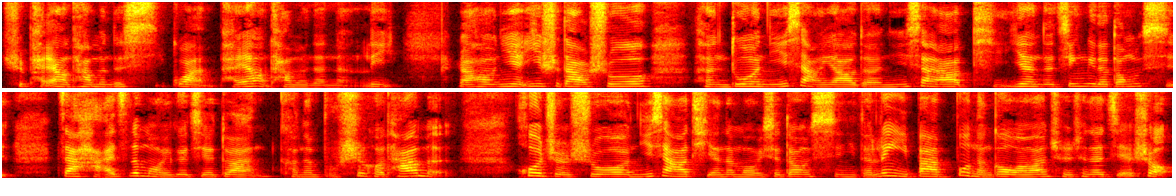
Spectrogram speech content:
去培养他们的习惯，培养他们的能力。然后你也意识到说，很多你想要的、你想要体验的、经历的东西，在孩子的某一个阶段可能不适合他们，或者说你想要体验的某一些东西，你的另一半不能够完完全全的接受，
